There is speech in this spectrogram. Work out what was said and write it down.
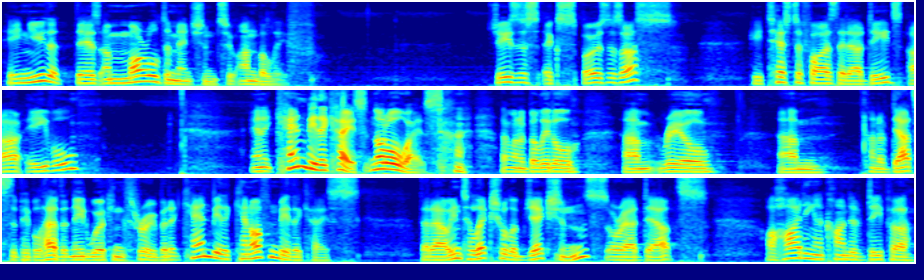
He knew that there's a moral dimension to unbelief. Jesus exposes us, he testifies that our deeds are evil. And it can be the case, not always. I don't want to belittle um, real um, kind of doubts that people have that need working through, but it can be, it can often be the case that our intellectual objections or our doubts are hiding a kind of deeper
